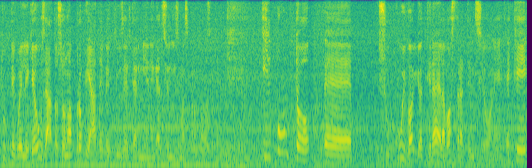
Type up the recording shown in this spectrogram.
Tutte quelle che ho usato sono appropriate per chi usa il termine negazionismo a sproposito. Il punto eh, su cui voglio attirare la vostra attenzione è che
